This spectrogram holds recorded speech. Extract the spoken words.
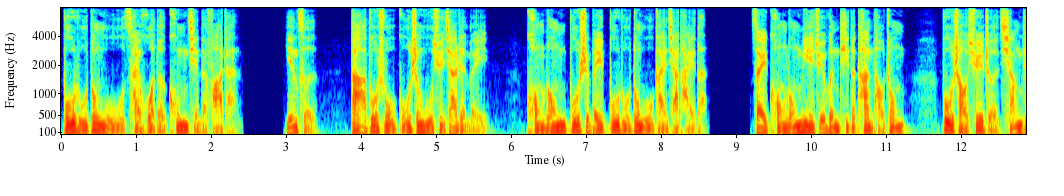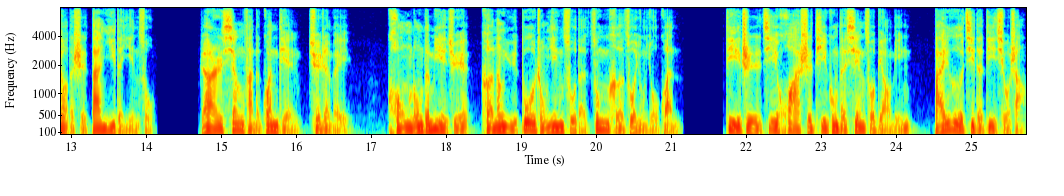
哺乳动物才获得空前的发展。因此，大多数古生物学家认为，恐龙不是被哺乳动物赶下台的。在恐龙灭绝问题的探讨中。不少学者强调的是单一的因素，然而相反的观点却认为，恐龙的灭绝可能与多种因素的综合作用有关。地质及化石提供的线索表明，白垩纪的地球上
